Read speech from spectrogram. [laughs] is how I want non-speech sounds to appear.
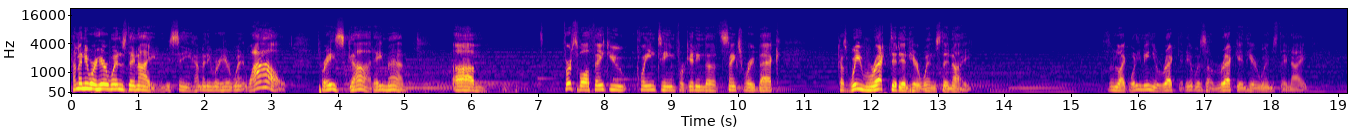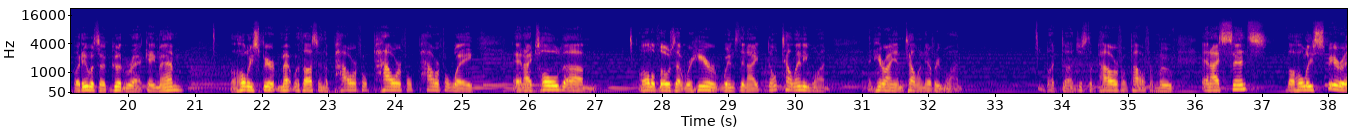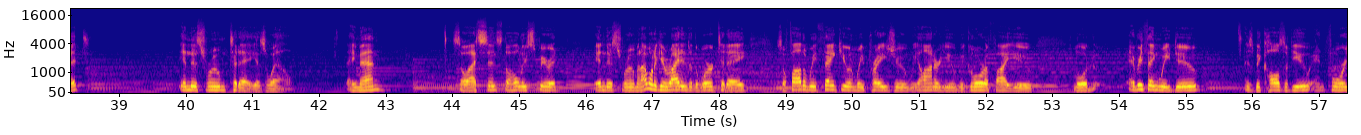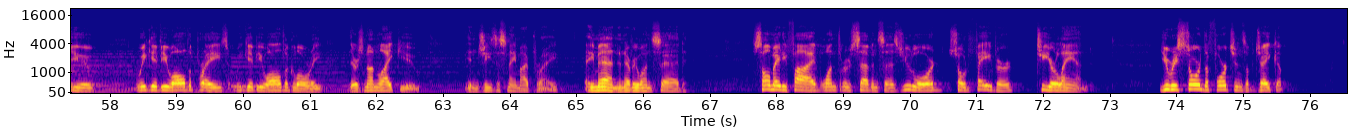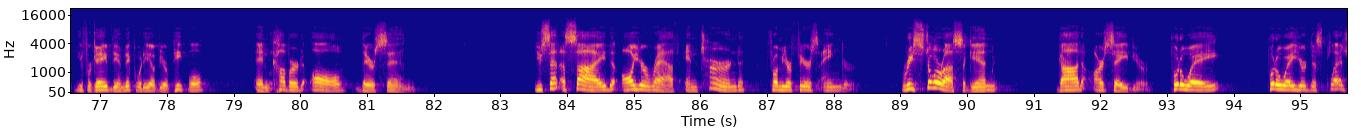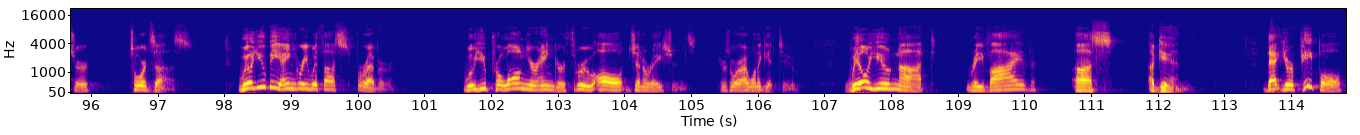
How many were here Wednesday night? Let me see. How many were here? Wow. Praise God. Amen. Um, first of all, thank you, Clean Team, for getting the sanctuary back because we wrecked it in here Wednesday night. So I'm like, what do you mean you wrecked it? It was a wreck in here Wednesday night, but it was a good wreck. Amen. The Holy Spirit met with us in a powerful, powerful, powerful way. And I told um, all of those that were here Wednesday night, don't tell anyone. And here I am telling everyone. But uh, just a powerful, powerful move. And I sense the Holy Spirit in this room today as well. Amen. So I sense the Holy Spirit in this room. And I want to get right into the word today. So, Father, we thank you and we praise you. We honor you. We glorify you. Lord, everything we do, is because of you and for you. We give you all the praise. We give you all the glory. There's none like you. In Jesus' name I pray. Amen. And everyone said, Psalm 85, 1 through 7 says, You, Lord, showed favor to your land. You restored the fortunes of Jacob. You forgave the iniquity of your people and covered all their sin. You set aside all your wrath and turned from your fierce anger. Restore us again, God our Savior. Put away, put away your displeasure towards us. Will you be angry with us forever? Will you prolong your anger through all generations? Here's where I want to get to. Will you not revive us again? That your people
